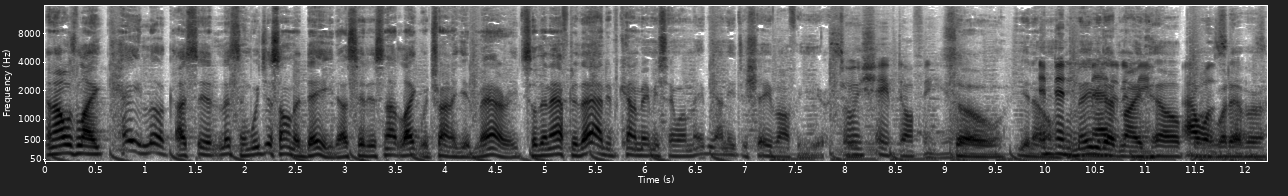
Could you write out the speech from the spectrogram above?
And I was like, Hey, look, I said, Listen, we're just on a date. I said, It's not like we're trying to get married. So then after that, it kind of made me say, Well, maybe I need to shave off a year. So he shaved off a year. So, you know, maybe that might me. help I was, or whatever.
